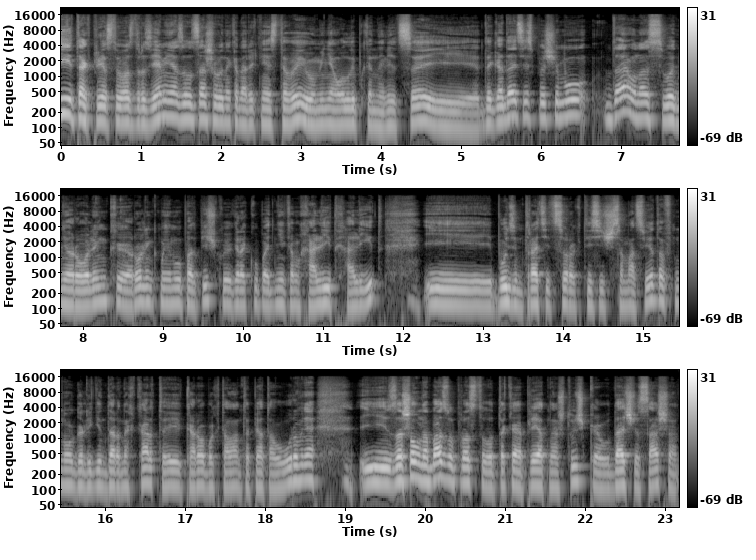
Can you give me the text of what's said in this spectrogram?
Итак, приветствую вас, друзья, меня зовут Саша, вы на канале Князь ТВ, и у меня улыбка на лице, и догадайтесь почему. Да, у нас сегодня роллинг, роллинг моему подписчику, игроку под ником Халид Халид, и будем тратить 40 тысяч самоцветов, много легендарных карт и коробок таланта пятого уровня, и зашел на базу, просто вот такая приятная штучка, удачи, Саша,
